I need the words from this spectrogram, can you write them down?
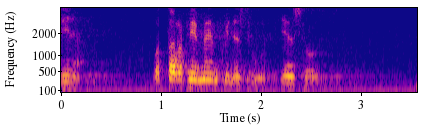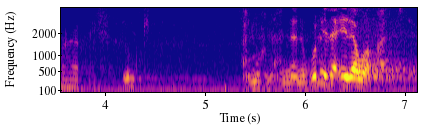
إي نعم. والطرفين ما يمكن ينسون ينسون. ما أدري يمكن. المهم أن نقول إذا إذا وقع الإنسان.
